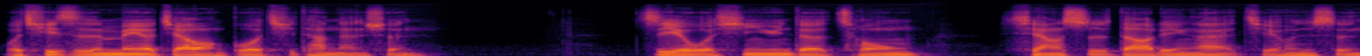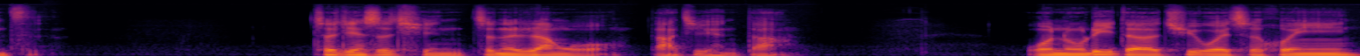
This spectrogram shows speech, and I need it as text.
我妻子没有交往过其他男生，只有我幸运的从相识到恋爱、结婚生子。这件事情真的让我打击很大。我努力的去维持婚姻，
